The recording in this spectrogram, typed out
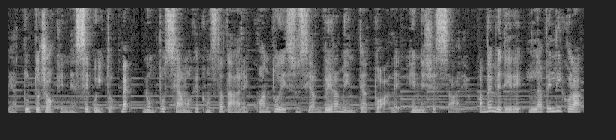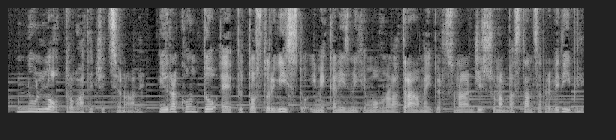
e a tutto ciò che ne è seguito, beh, non possiamo che constatare quanto esso sia veramente attuale e necessario. A ben vedere, la pellicola non l'ho trovata eccezionale. Il racconto è piuttosto rivisto, i meccanismi che muovono la trama e i personaggi sono abbastanza prevedibili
